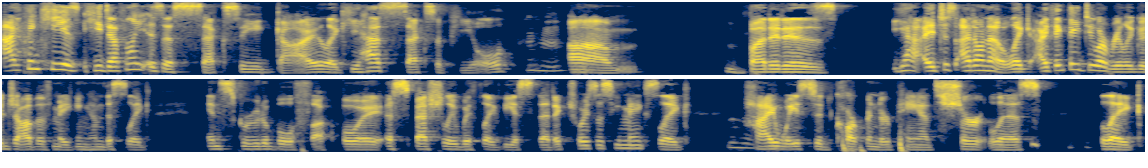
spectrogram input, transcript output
I think he is. He definitely is a sexy guy. Like he has sex appeal. Mm-hmm. Um, but it is, yeah. It just I don't know. Like I think they do a really good job of making him this like inscrutable fuck boy, especially with like the aesthetic choices he makes, like mm-hmm. high waisted carpenter pants, shirtless, like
